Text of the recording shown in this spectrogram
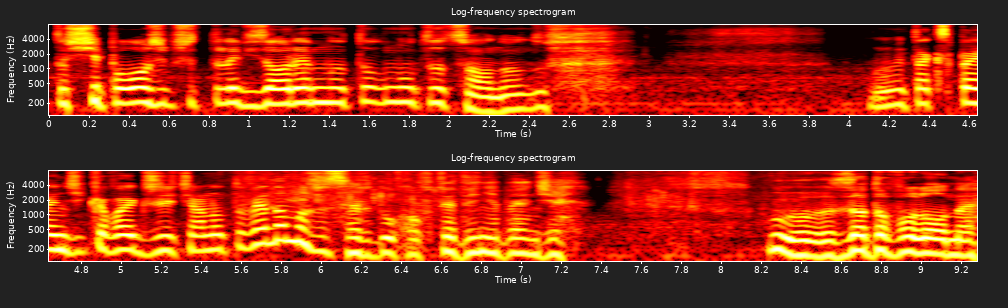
Ktoś się położy przed telewizorem, no to, no to co, no tak spędzi kawałek życia, no to wiadomo, że serducho wtedy nie będzie zadowolone.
